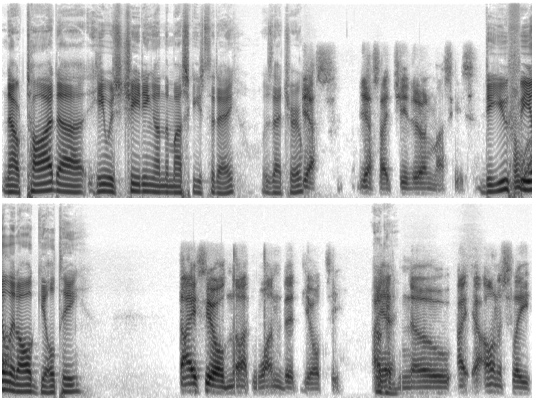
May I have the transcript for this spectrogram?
Now, Todd, uh, he was cheating on the muskies today. Was that true? Yes. Yes, I cheated on muskies. Do you oh, feel wow. at all guilty? I feel not one bit guilty. Okay. I had no. I honestly,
